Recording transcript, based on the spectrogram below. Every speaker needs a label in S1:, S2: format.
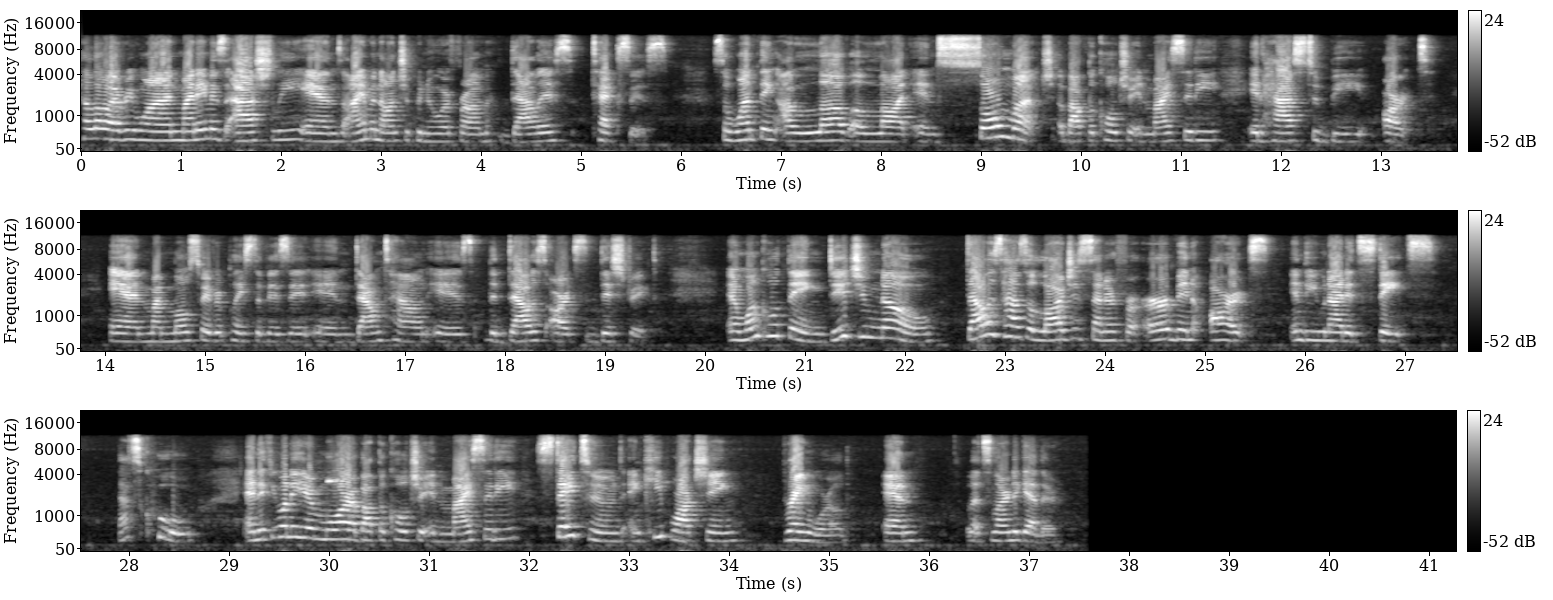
S1: Hello, everyone. My name is Ashley, and I'm an entrepreneur from Dallas, Texas. So, one thing I love a lot and so much about the culture in my city, it has to be art. And my most favorite place to visit in downtown is the Dallas Arts District. And one cool thing, did you know Dallas has the largest center for urban arts in the United States? That's cool. And if you want to hear more about the culture in my city, stay tuned and keep watching Brain World. And let's learn together.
